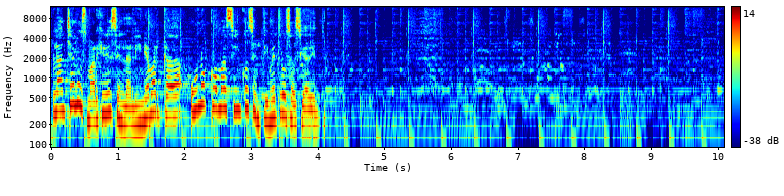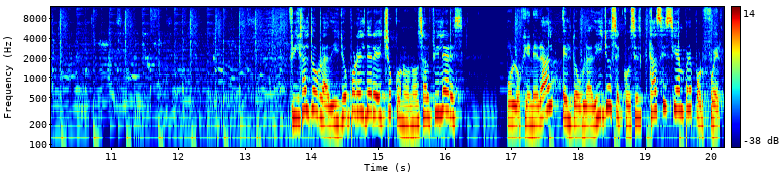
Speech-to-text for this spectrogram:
Plancha los márgenes en la línea marcada 1,5 centímetros hacia adentro. Fija el dobladillo por el derecho con unos alfileres. Por lo general, el dobladillo se cose casi siempre por fuera,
